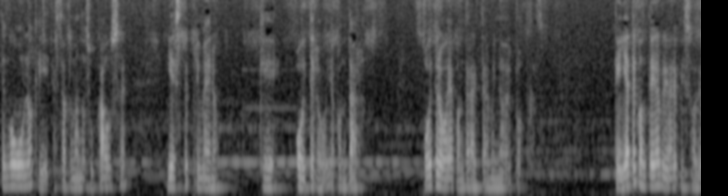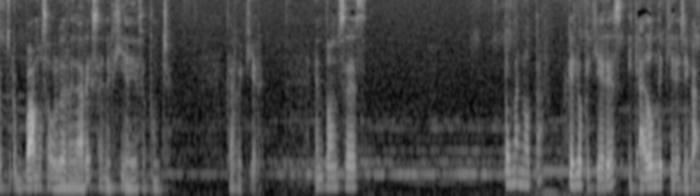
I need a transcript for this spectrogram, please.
Tengo uno que está tomando su cauce y este primero que hoy te lo voy a contar. Hoy te lo voy a contar al término del podcast. Que ya te conté en el primer episodio, pero vamos a volver a dar esa energía y ese punche que requiere. Entonces, toma nota qué es lo que quieres y a dónde quieres llegar.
